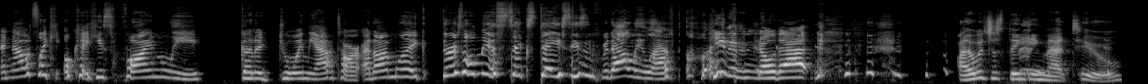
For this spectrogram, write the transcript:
And now it's like, okay, he's finally gonna join the Avatar, and I'm like, there's only a six day season finale left. He didn't know that. I was just thinking that too.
